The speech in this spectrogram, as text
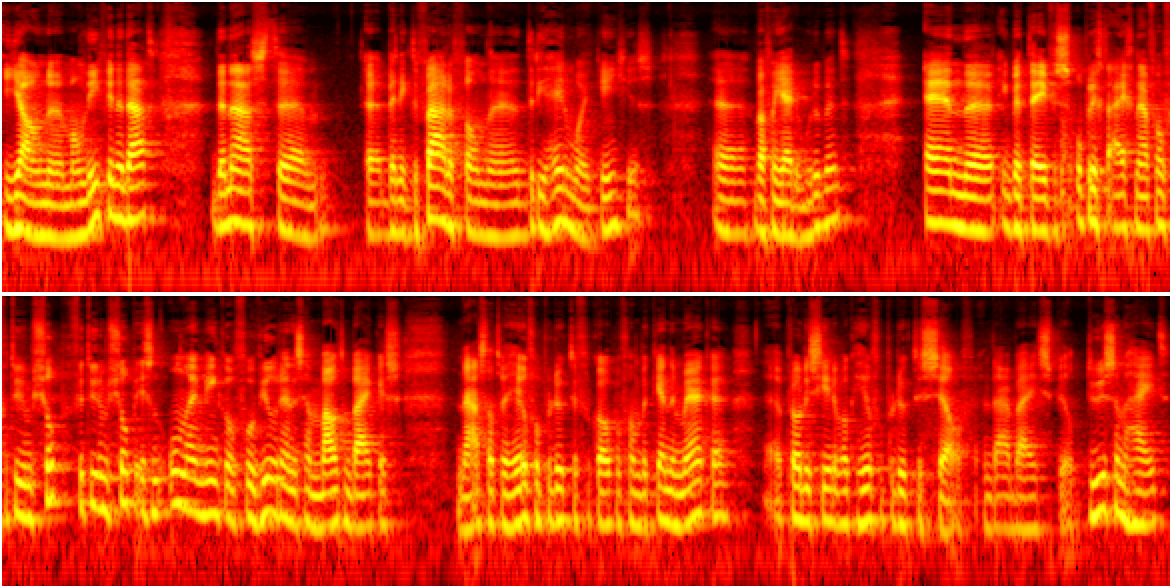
jouw uh, man lief, inderdaad. Daarnaast ben ik de vader van drie hele mooie kindjes, waarvan jij de moeder bent. En ik ben tevens oprichter-eigenaar van Futurum Shop. Futurum Shop is een online winkel voor wielrenners en mountainbikers. Naast dat we heel veel producten verkopen van bekende merken, produceren we ook heel veel producten zelf. En daarbij speelt duurzaamheid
